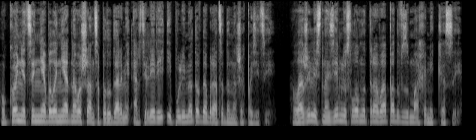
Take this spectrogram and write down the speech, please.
У конницы не было ни одного шанса под ударами артиллерии и пулеметов добраться до наших позиций. Ложились на землю, словно трава под взмахами косы.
